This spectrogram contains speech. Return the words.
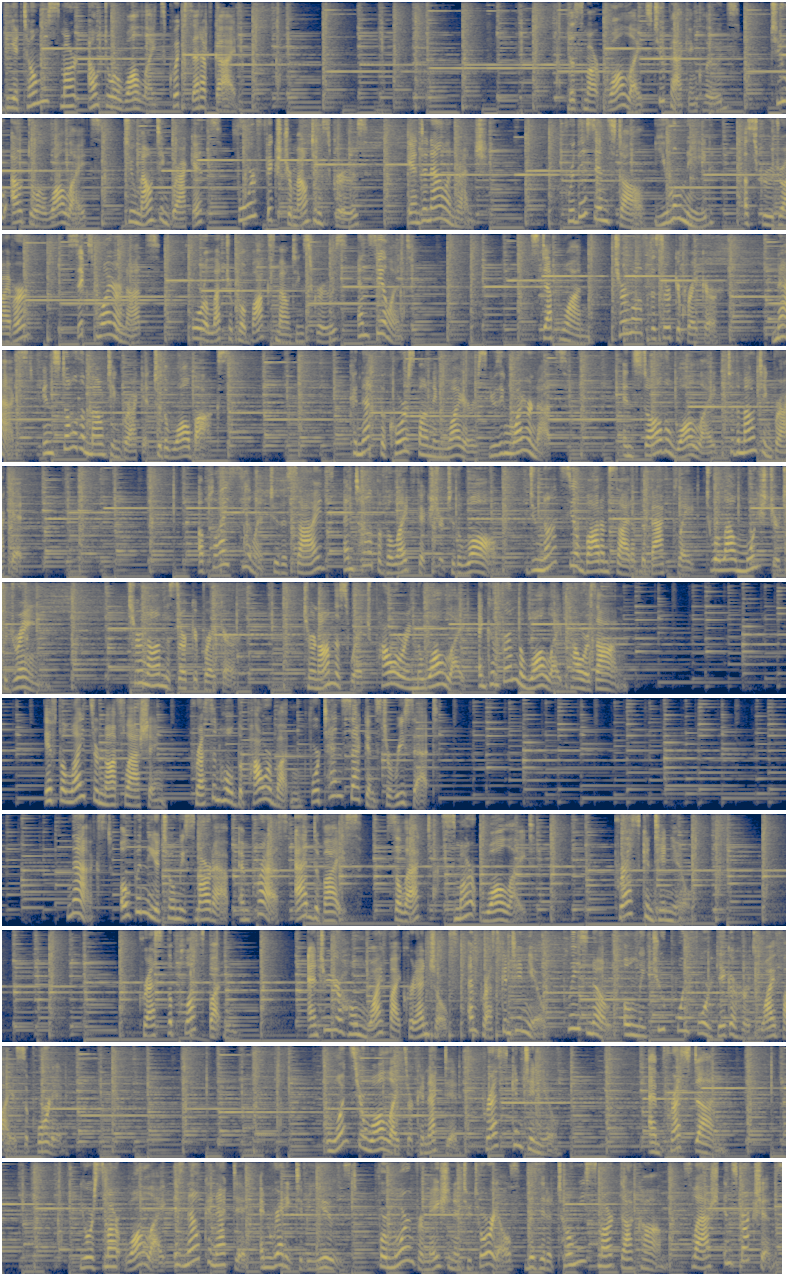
The Atomi Smart Outdoor Wall Lights Quick Setup Guide. The Smart Wall Lights 2-pack includes two outdoor wall lights, two mounting brackets, four fixture mounting screws, and an Allen wrench. For this install, you will need a screwdriver, six wire nuts, four electrical box mounting screws, and sealant. Step 1. Turn off the circuit breaker. Next, install the mounting bracket to the wall box. Connect the corresponding wires using wire nuts. Install the wall light to the mounting bracket. Apply sealant to the sides and top of the light fixture to the wall. Do not seal bottom side of the back plate to allow moisture to drain. Turn on the circuit breaker. Turn on the switch powering the wall light and confirm the wall light powers on. If the lights are not flashing, press and hold the power button for 10 seconds to reset. Next, open the Atomi Smart app and press Add Device. Select Smart Wall Light. Press Continue. Press the plus button. Enter your home Wi-Fi credentials and press Continue. Please note, only 2.4 GHz Wi-Fi is supported. Once your wall lights are connected, press Continue and press Done. Your smart wall light is now connected and ready to be used. For more information and tutorials, visit atomismart.com slash instructions.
